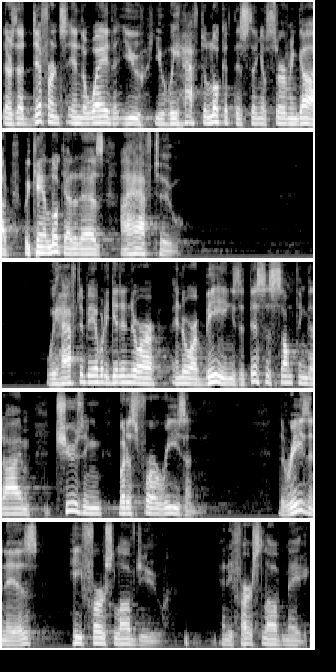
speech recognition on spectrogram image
there's a difference in the way that you, you, we have to look at this thing of serving God. We can't look at it as I have to. We have to be able to get into our, into our beings that this is something that I'm choosing, but it's for a reason. The reason is He first loved you, and He first loved me.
